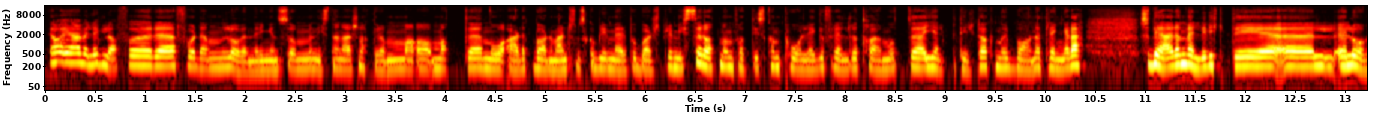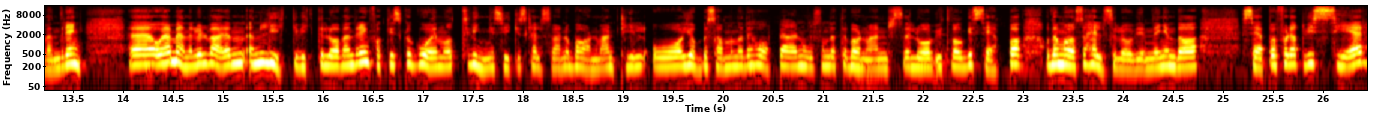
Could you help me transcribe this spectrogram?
Ja, jeg er veldig glad for, eh, for, den lovendringen som ministeren her snakker om, om at eh, nå er det et barnevern som skal bli mer på barns premisser, og at man faktisk kan pålegge foreldre å ta imot eh, hjelpetiltak når barnet trenger det. Så det er en veldig viktig lovendring. Og jeg mener det vil være en, en, like viktig lovendring faktisk å gå inn og tvinge psykisk helsevern og barnevern til å jobbe sammen. og Det håper jeg er noe som dette barnevernslovutvalget ser på. Og det må også helselovgivningen da se på. For vi ser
